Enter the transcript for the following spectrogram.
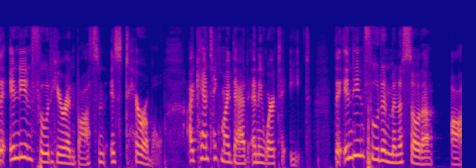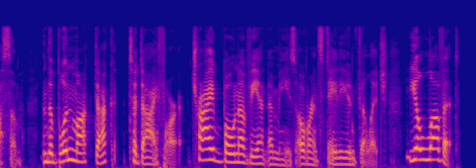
The Indian food here in Boston is terrible. I can't take my dad anywhere to eat. The Indian food in Minnesota, awesome. And the bun mak duck, to die for. Try Bona Vietnamese over in Stadium Village. You'll love it.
